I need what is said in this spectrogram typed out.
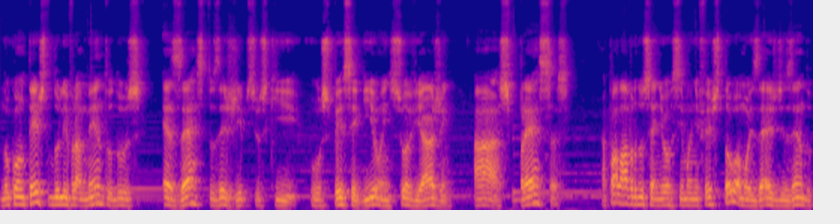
No contexto do livramento dos exércitos egípcios que os perseguiam em sua viagem às pressas, a palavra do Senhor se manifestou a Moisés, dizendo:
